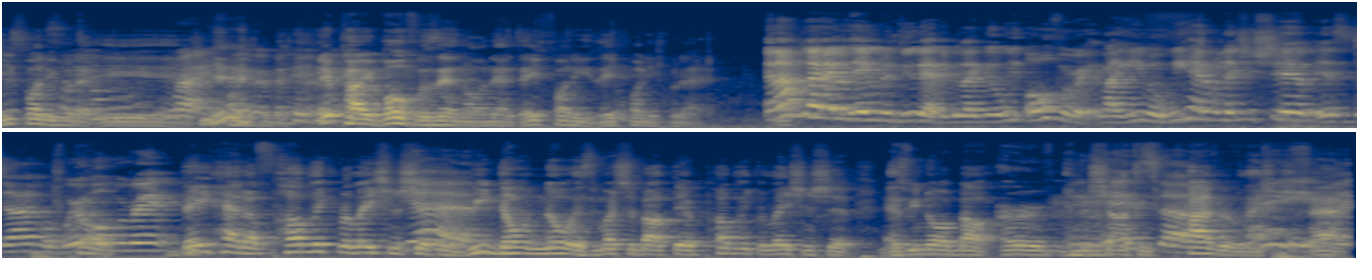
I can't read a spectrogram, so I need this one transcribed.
He funny for that. Yeah, yeah, Right. He funny Yeah. for that. They probably both was in on that. They funny. They funny for that. And I'm glad they was able to do that. To be like, yo, we over it. Like, even we had a relationship, it's done, but we're Bro, over it. They had a public relationship, Yeah. and we don't know as much about their public relationship as we know about Irv and Yeah, Ashanti's so, private relationship. Right, Facts.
